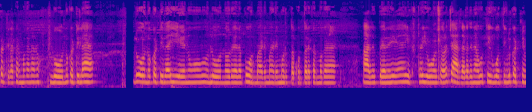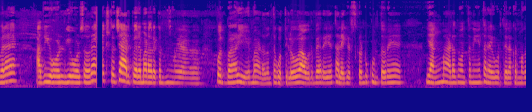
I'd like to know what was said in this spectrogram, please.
ಕಟ್ಟಿಲ್ಲ ಕಣ್ಮಗ ನಾನು. ಲೋನು ಕಟ್ಟಿಲ್ಲ. ಲೋನು ಕಟ್ಟಿಲ್ಲ. ಏನು ಲೋನವ್ರು ಎಲ್ಲ ಫೋನ್ ಮಾಡಿ ಮಾಡಿ ಮುಡ್ತಾ ಕುಂತಾರೆ ಕಣ್ಮಗ ಅದಕ್ಕೆ ಬೇರೆ ಎಕ್ಸ್ಟ್ರಾ ಏಳು ಸಾವಿರ ಚಾರ್ಜ್ ಆಗದೆ ನಾವು ತಿಂಗಳು ತಿಂಗಳು ಬೇರೆ ಅದು ಏಳು ಏಳು ಸಾವಿರ ಎಕ್ಸ್ಟ್ರಾ ಚಾರ್ಜ್ ಬೇರೆ ಮಾಡೋರೆ ಕಣ್ ಪದ್ಮ ಏನು ಮಾಡೋದಂತ ಗೊತ್ತಿಲ್ಲ, ಅವ್ರು ಬೇರೆ ತಲೆಗೆಡ್ಸ್ಕೊಂಡು ಕುಂತವ್ರೆ. ಹೆಂಗೆ ಮಾಡೋದು ಅಂತಲೇ ತಲೆ ಓಡ್ತಿಲ್ಲ ಕಣ್ಮಗ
